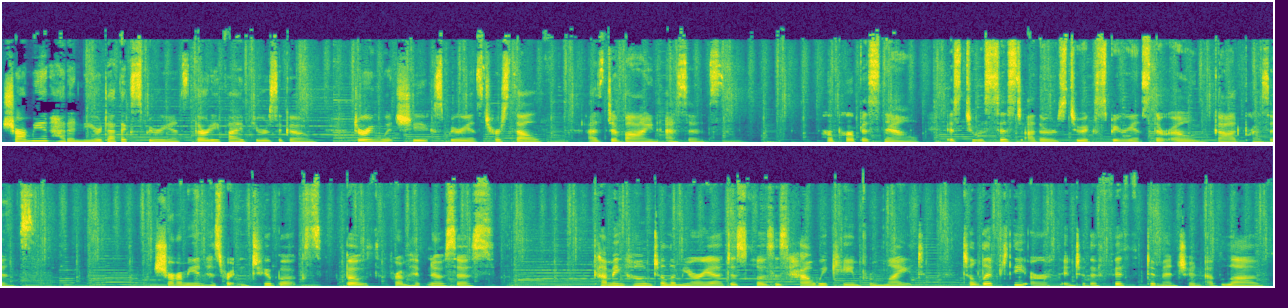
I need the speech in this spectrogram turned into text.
Charmian had a near death experience 35 years ago, during which she experienced herself as divine essence. Her purpose now is to assist others to experience their own God presence. Charmian has written two books both from hypnosis. Coming Home to Lemuria discloses how we came from light to lift the earth into the fifth dimension of love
